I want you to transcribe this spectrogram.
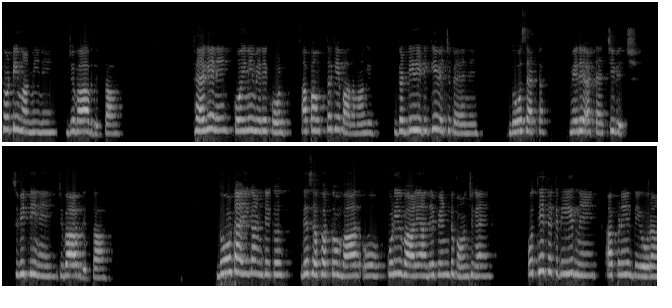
ਛੋਟੀ ਮਾਮੀ ਨੇ ਜਵਾਬ ਦਿੱਤਾ, ਹੈਗੇ ਨੇ, ਕੋਈ ਨਹੀਂ ਮੇਰੇ ਕੋਲ, ਆਪਾਂ ਉੱਤਰ ਕੇ ਪਾ ਲਵਾਂਗੇ। ਗੱਡੀ ਦੀ ਡਿੱਗੀ ਵਿੱਚ ਪਏ ਨੇ, ਦੋ ਸੈੱਟ ਮੇਰੇ ਅਟੈਚੀ ਵਿੱਚ। ਸਵੀਟੀ ਨੇ ਜਵਾਬ ਦਿੱਤਾ, ਦੋ ਢਾਈ ਘੰਟੇ ਦੇ ਸਫ਼ਰ ਤੋਂ ਬਾਅਦ ਉਹ ਕੁੜੀ ਵਾਲਿਆਂ ਦੇ ਪਿੰਡ ਪਹੁੰਚ ਗਏ। ਉੱਥੇ ਤਕਦੀਰ ਨੇ ਆਪਣੇ ਦਿਓਰਾਂ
